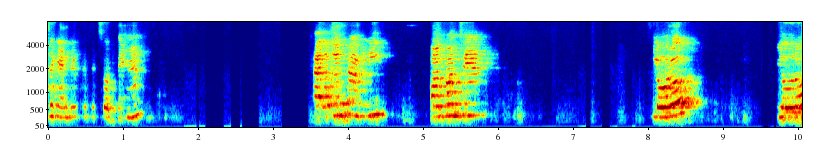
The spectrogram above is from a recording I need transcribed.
secondary prefix होते हैं। हैलोजन फैमिली कौन कौन से हैं? फ्लोरो क्लोरो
